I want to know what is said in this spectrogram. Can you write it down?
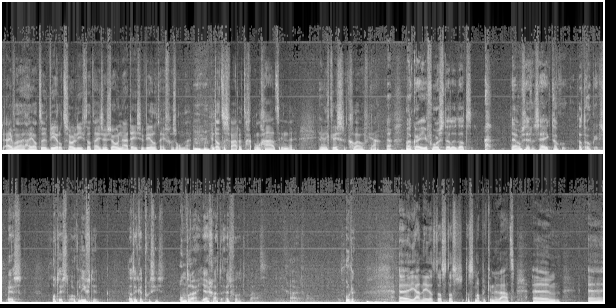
hij, hij had de wereld zo lief dat hij zijn zoon naar deze wereld heeft gezonden. Mhm. En dat is waar het om gaat in, de, in het christelijk geloof, ja. Ja. Maar kan je je voorstellen dat, daarom zeg, zei ik dat, dat ook expres, God is toch ook liefde, dat ik het precies omdraai. Jij gaat uit van het kwaad en ik ga uit van het goede. Eh, ja, nee, dat, dat, dat, dat snap ik inderdaad. Ehm, eh,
